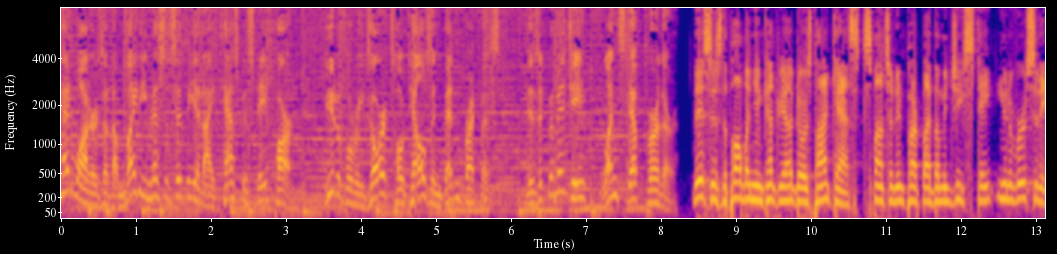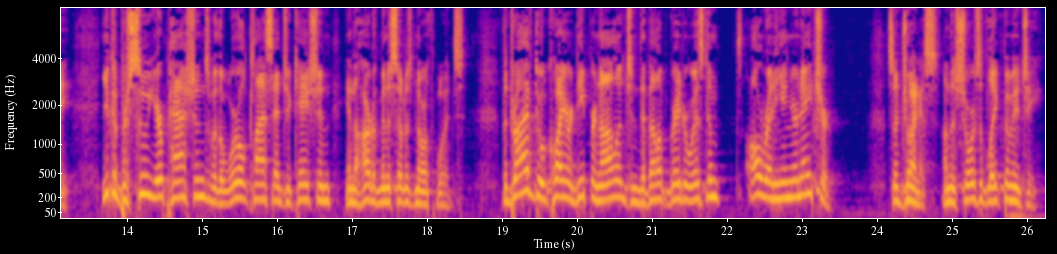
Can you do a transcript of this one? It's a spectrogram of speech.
Headwaters of the mighty Mississippi at Itasca State Park. Beautiful resorts, hotels, and bed and breakfasts. Visit Bemidji one step further. This is the Paul Bunyan Country Outdoors Podcast, sponsored in part by Bemidji State University. You can pursue your passions with a world class education in the heart of Minnesota's Northwoods. The drive to acquire deeper knowledge and develop greater wisdom is already in your nature. So join us on the shores of Lake Bemidji.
